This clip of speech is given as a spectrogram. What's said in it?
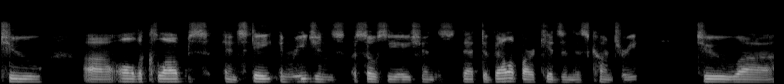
to uh, all the clubs and state and regions associations that develop our kids in this country to uh,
